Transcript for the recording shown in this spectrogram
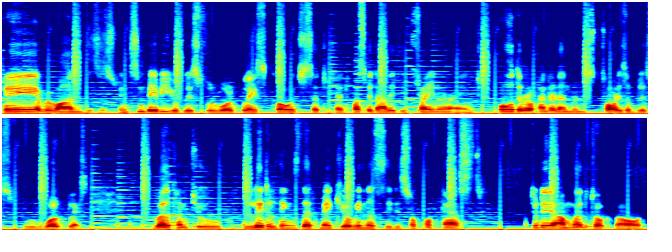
Hey everyone, this is Vincent Baby, your blissful workplace coach, certified hospitality trainer, and author of 101 Stories of Blissful Workplace. Welcome to Little Things That Make You a Winner series of podcast. Today I'm going to talk about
